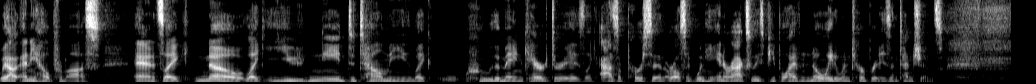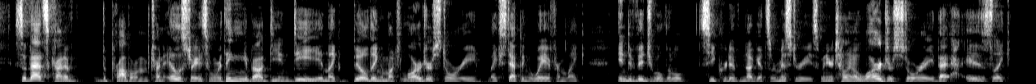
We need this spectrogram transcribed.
without any help from us and it's like no like you need to tell me like who the main character is like as a person or else like when he interacts with these people i have no way to interpret his intentions so that's kind of the problem i'm trying to illustrate. So when we're thinking about d&d and like building a much larger story like stepping away from like individual little secretive nuggets or mysteries when you're telling a larger story that is like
